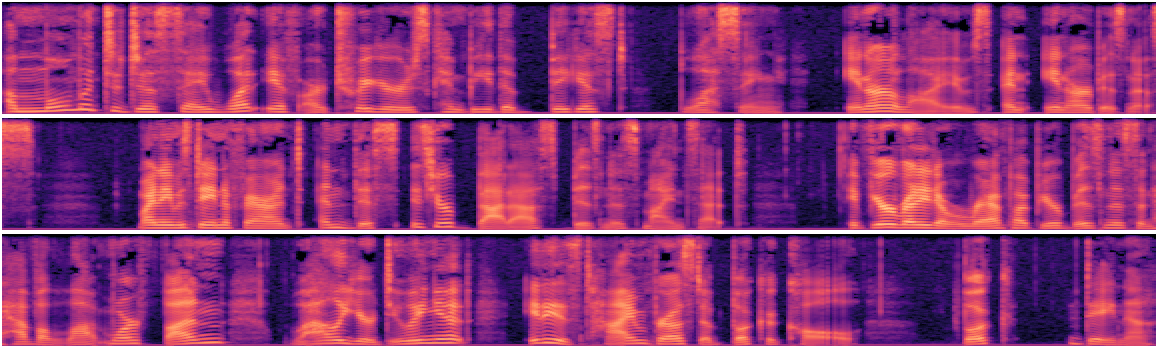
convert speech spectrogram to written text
a moment to just say, what if our triggers can be the biggest blessing in our lives and in our business? My name is Dana Ferrant, and this is your Badass Business Mindset. If you're ready to ramp up your business and have a lot more fun while you're doing it, it is time for us to book a call. Bookdana.in.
